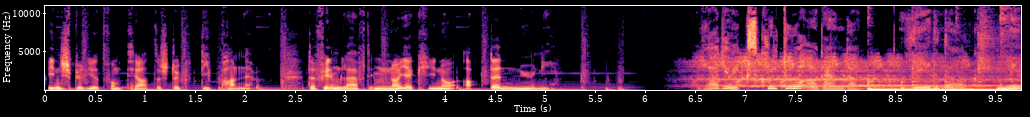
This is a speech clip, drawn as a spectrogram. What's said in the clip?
inspiriert vom Theaterstück Die Panne. Der Film läuft im neuen Kino ab der 9. Radio X Kulturagenda. Jeden Tag mehr.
